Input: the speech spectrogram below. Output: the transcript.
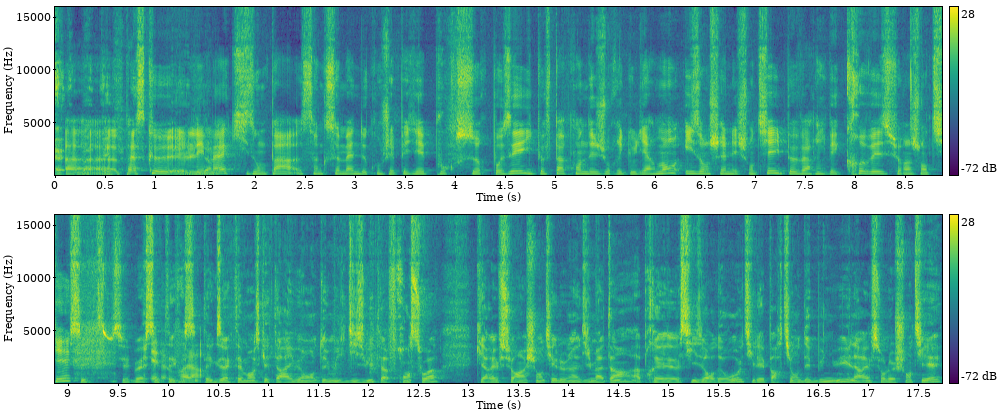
Eh, bah, euh, parce que les mecs ils n'ont pas cinq semaines de congés payés pour se reposer, ils peuvent pas prendre des jours régulièrement, ils enchaînent les chantiers, ils peuvent arriver crevés sur un chantier. C'est bah, exactement ce qui est arrivé en 2018 à François qui arrive sur un chantier le lundi matin. Après 6 heures de route, il est parti en début de nuit, il arrive sur le chantier.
